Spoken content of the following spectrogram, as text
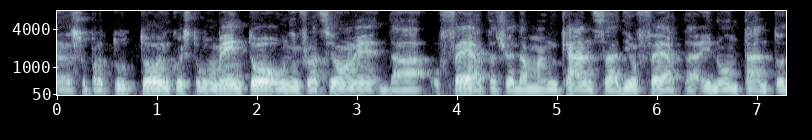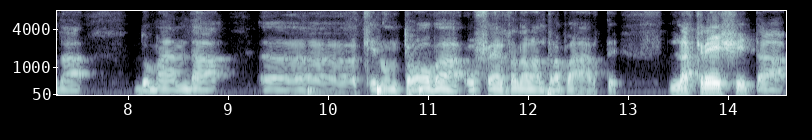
eh, soprattutto in questo momento un'inflazione da offerta, cioè da mancanza di offerta e non tanto da domanda eh, che non trova offerta dall'altra parte. La crescita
